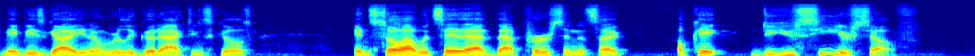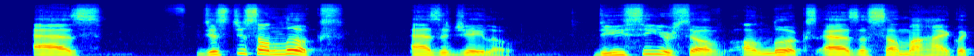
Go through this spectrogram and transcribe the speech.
maybe he's got you know really good acting skills. And so i would say that that person it's like okay do you see yourself as just just on looks as a j lo do you see yourself on looks as a Salma Hayek? Like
